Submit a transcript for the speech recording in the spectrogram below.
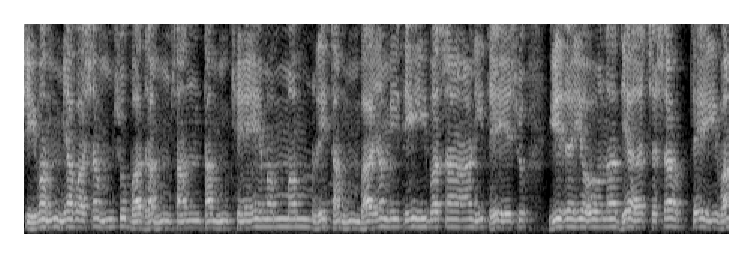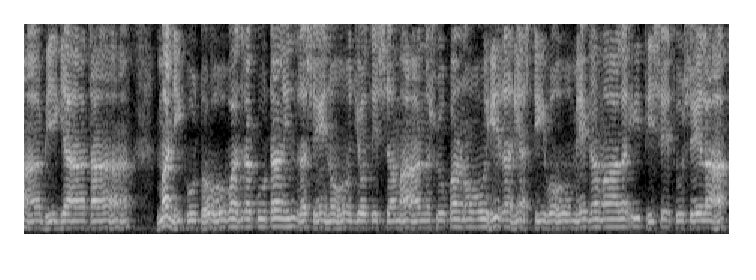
शिवं यवशं सुभद्रं सन्तं क्षेमम् अमृतं भयमिति वसाणि तेषु गिरयो नद्यश्च सप्तैवाभिज्ञाता मणिकूटो, वज्रकूट इन्द्रसेनो ज्योतिषमान्, सुपर्णो हिरण्यष्टिवो मेघमाल, इति सेतुशेला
